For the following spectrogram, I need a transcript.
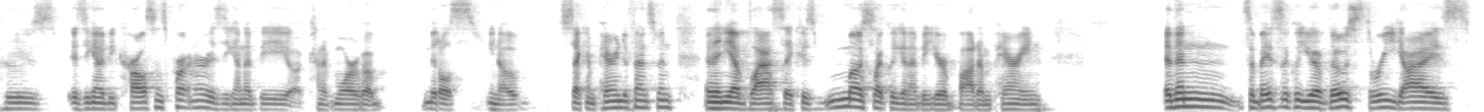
who's is he going to be Karlsson's partner? Is he going to be uh, kind of more of a middle, you know, second pairing defenseman? And then you have Vlasic, who's most likely going to be your bottom pairing. And then, so basically, you have those three guys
